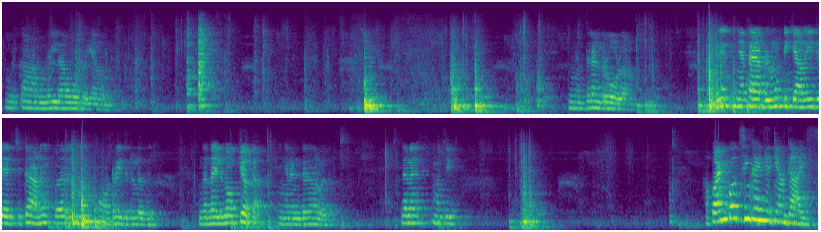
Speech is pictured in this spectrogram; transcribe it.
നമുക്ക് കാണുമ്പോൾ എല്ലാം ഓർഡർ ചെയ്യാൻ തോന്നും ഇങ്ങനത്തെ രണ്ട് റോളാണ് ഇത് ഞാൻ ടേബിൾ മുട്ടിക്കാന്ന് വിചാരിച്ചിട്ടാണ് ഇപ്പോൾ ഇത് ഓർഡർ ചെയ്തിട്ടുള്ളത്. നമുക്ക് എന്തായാലും നോക്കി നോക്കാം എങ്ങനെ ഉണ്ട് എന്നുള്ളത്. ഇതാണ് മതി. അപ്പോൾ അൺബോക്സിങ് കഴിഞ്ഞിരിക്കുകയാണ് ഗായ്സ്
